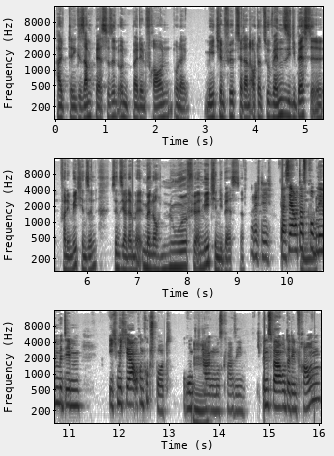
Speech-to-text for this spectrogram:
halt die Gesamtbeste sind und bei den Frauen oder Mädchen führt es ja dann auch dazu, wenn sie die Beste von den Mädchen sind, sind sie halt immer noch nur für ein Mädchen die Beste. Richtig. Das ist ja auch das mhm. Problem, mit dem ich mich ja auch im Kuppsport rumschlagen mhm. muss quasi. Ich bin zwar unter den Frauen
